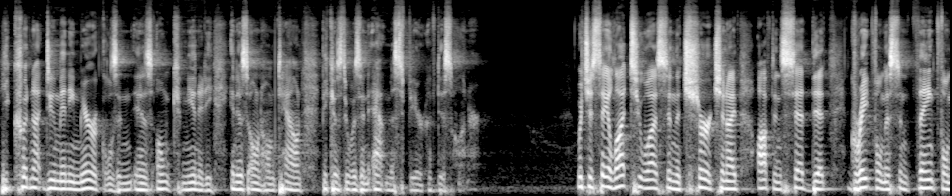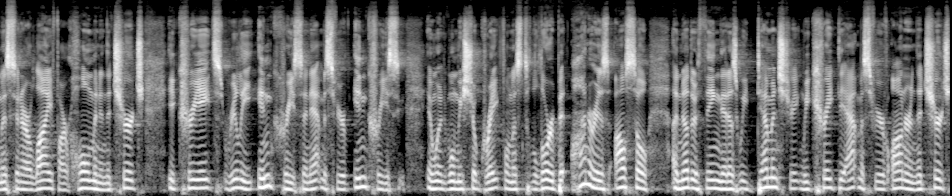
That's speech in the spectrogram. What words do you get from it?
he could not do many miracles in his own community, in his own hometown, because there was an atmosphere of dishonor which is say a lot to us in the church. And I've often said that gratefulness and thankfulness in our life, our home, and in the church, it creates really increase, an atmosphere of increase and when, when we show gratefulness to the Lord. But honor is also another thing that as we demonstrate and we create the atmosphere of honor in the church,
